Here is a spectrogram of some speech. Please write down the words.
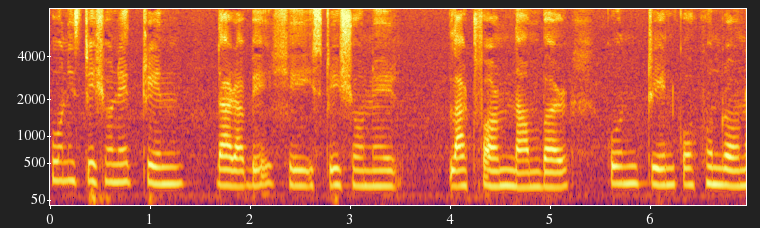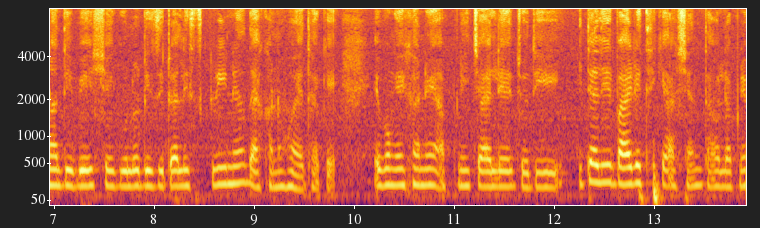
কোন স্টেশনে ট্রেন দাঁড়াবে সেই স্টেশনের প্ল্যাটফর্ম নাম্বার, কোন ট্রেন কখন রওনা দিবে সেগুলো ডিজিটাল স্ক্রিনেও দেখানো হয়ে থাকে। এবং এখানে আপনি চাইলে যদি ইতালির বাইরে থেকে আসেন, তাহলে আপনি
